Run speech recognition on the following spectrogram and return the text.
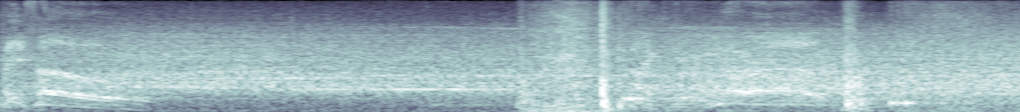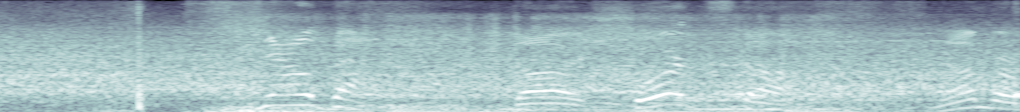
Rizzo. Striker, you're out. Batting the shortstop, number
